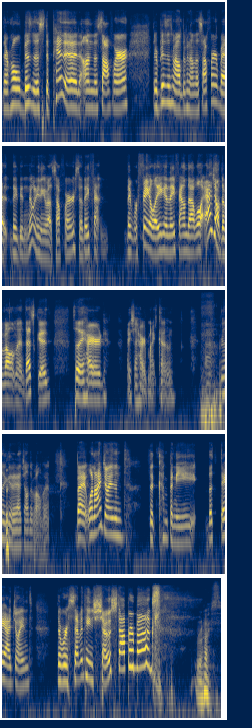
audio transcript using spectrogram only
Their whole business depended on the software. Their business model depended on the software, but they didn't know anything about software, so they found they were failing, and they found out well, agile development that's good. So they hired, actually hired Mike Cohn, uh, really good at agile development. But when I joined the company, the day I joined, there were 17 showstopper bugs, Right.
